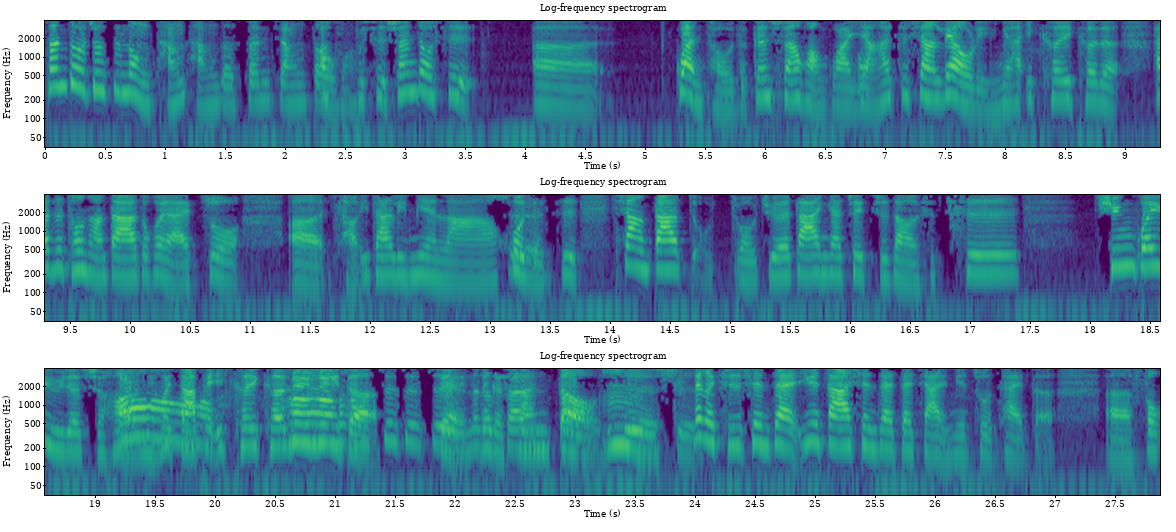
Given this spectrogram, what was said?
酸豆就是那种长长的酸豇豆吗？哦不是酸豆是呃罐头的，跟酸黄瓜一哦。样，它是像料理里面它一颗一颗的，它是通常大家都会来做呃炒意大利面啦，或者是像大家我我觉得大家应该最知道的是吃。熏鲑鱼的时候，哦你会搭配一颗一颗绿绿的，哦是是是对，那个酸豆是嗯。是。那个其实现在，因为大家现在在家里面做菜的，呃，风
